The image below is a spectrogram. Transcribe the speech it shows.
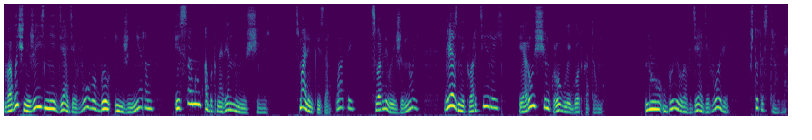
В обычной жизни дядя Вова был инженером и самым обыкновенным мужчиной, с маленькой зарплатой, сварливой женой, грязной квартирой и орущим круглый год котом. Но было в дяде Вове что-то странное,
